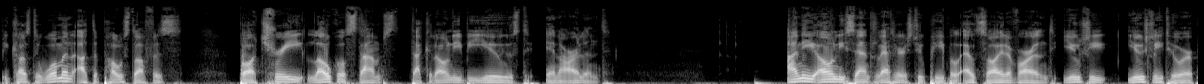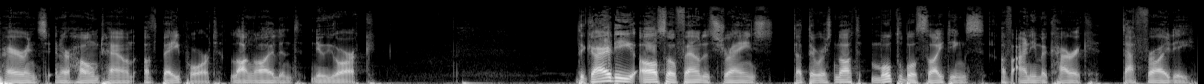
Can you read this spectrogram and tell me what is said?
because the woman at the post office bought three local stamps that could only be used in Ireland. Annie only sent letters to people outside of Ireland, usually usually to her parents in her hometown of Bayport, Long Island, New York. The Gardaí also found it strange that there was not multiple sightings of Annie McCarrick that Friday,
